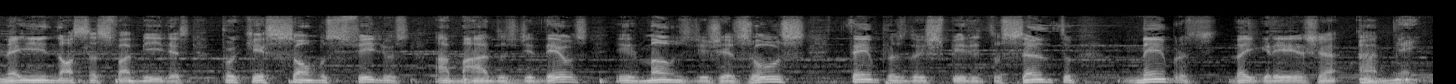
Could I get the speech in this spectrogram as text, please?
né, e nossas famílias, porque somos filhos amados de Deus, irmãos de Jesus, templos do Espírito Santo, membros da igreja. Amém.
